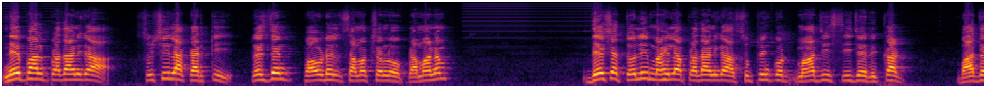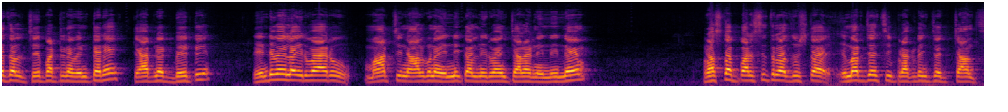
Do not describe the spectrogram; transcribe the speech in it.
నేపాల్ ప్రధానిగా సుశీలా కర్కి ప్రెసిడెంట్ పౌడెల్ సమక్షంలో ప్రమాణం దేశ తొలి మహిళా ప్రధానిగా సుప్రీంకోర్టు మాజీ సీజే రికార్డ్ బాధ్యతలు చేపట్టిన వెంటనే కేబినెట్ భేటీ. రెండు వేల ఇరవై ఆరు మార్చి నాలుగున ఎన్నికలు నిర్వహించాలని నిర్ణయం. ప్రస్తుత పరిస్థితుల దృష్ట్యా ఎమర్జెన్సీ ప్రకటించే ఛాన్స్.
